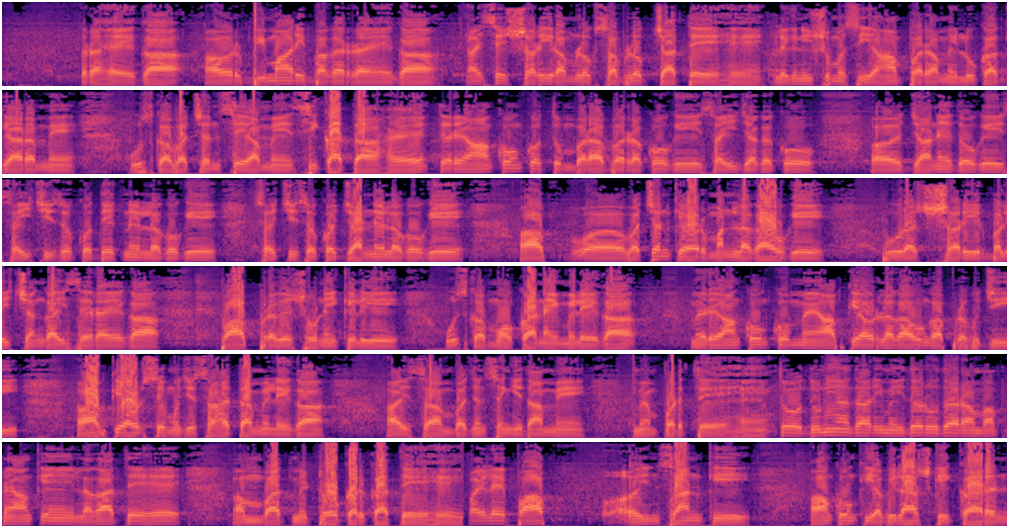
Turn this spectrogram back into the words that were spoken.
रहेगा और बीमारी बगैर रहेगा। ऐसे शरीर हम लोग सब लोग चाहते हैं, लेकिन यीशु मसीह यहाँ पर हमें लूका ग्यारह में उसका वचन से हमें सिखाता है। तेरे आँखों को तुम बराबर रखोगे, सही जगह को जाने दोगे, सही चीज़ों को देखने लगोगे, सही चीज़ों को जानने लगोगे। आप वचन के और मन लगाओगे, पूरा शरीर बड़ी चंगाई से रहेगा, पाप प्रवेश होने के लिए उसका मौका नहीं मिलेगा। मेरे आँखों को मैं आपके और लगाऊँगा प्रभु जी। आपके और से मुझे सहायता मिलेगा। ऐसा हम भजन संगीता में में हम पढ़ते हैं। तो दुनियादारी में इधर उधर हम अपने आँखें लगाते हैं हम बात में ठोकर खाते हैं। पहले पाप इंसान की आँखों की अभिलाष के कारण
